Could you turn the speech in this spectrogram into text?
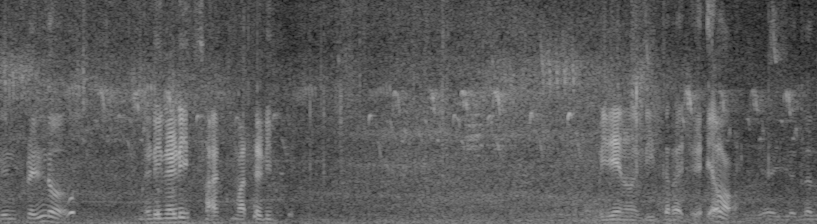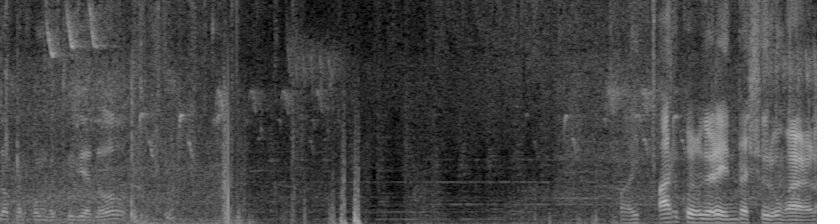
ನಿನ್ನ ಫ್ರೆಂಡು ನಡಿ ನಡಿ ಸಾಕು ಮಾತಾಡಿದ್ದು ಏನೋ ಈ ಥರ ಎಲ್ಲೆಲ್ಲೋ ಕರ್ಕೊಂಡು ಎಲ್ಲೆಲ್ಲೋ ಅದು? ಈ ಪಾರ್ಕ್ ಒಳಗಡೆಯಿಂದ ಶುರು ಮಾಡೋಣ.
